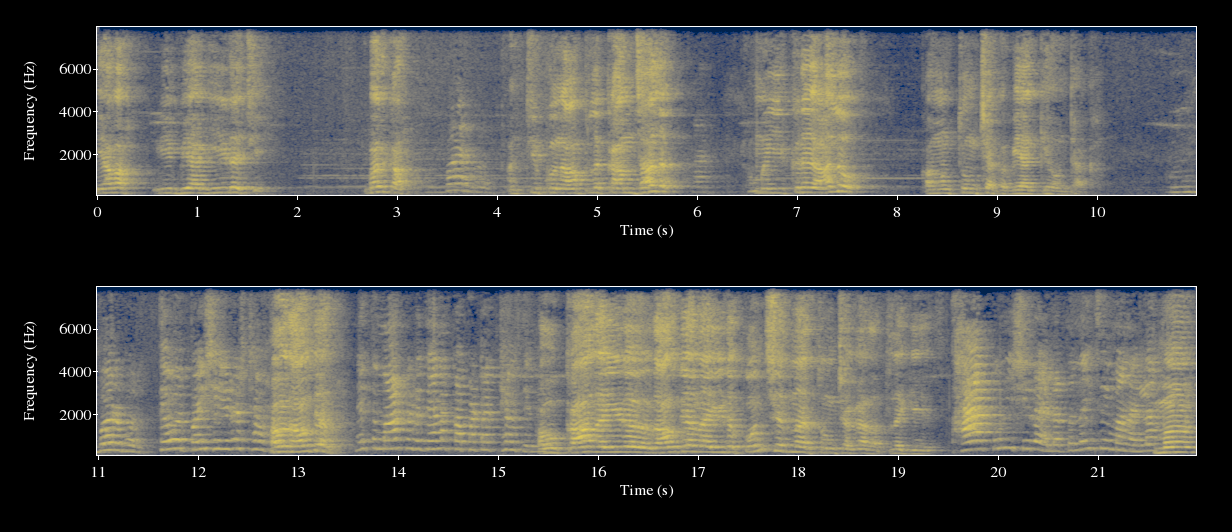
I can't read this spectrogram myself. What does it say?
या बा ही बॅग इडचे. बर का? आणि तिकडून आपलं काम झालं. मग इकडे आलो. का मग तुमच्याकडे बॅग घेऊन टाका. बर बर. तेव्हा पैसे इडच ठेवतो हो राहू द्या ना. नाही तर माझ्याकडे द्या ना कपाटात ठेवते मी. अहो का ना इड राहू द्या ना इड कोण शिरणार तुमच्या घरात लगेच? हा कोणी शिरायला तर नाहीच आहे म्हणायला. मग?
